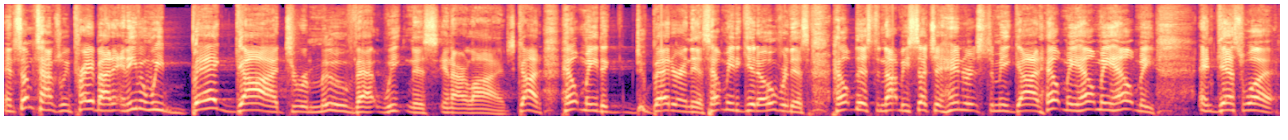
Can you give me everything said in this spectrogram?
And sometimes we pray about it, and even we beg God to remove that weakness in our lives. God, help me to do better in this. Help me to get over this. Help this to not be such a hindrance to me. God, help me, help me, help me. And guess what?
